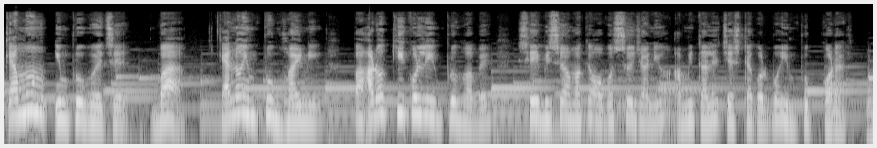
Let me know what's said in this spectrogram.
কেমন ইমপ্রুভ হয়েছে? বা কেন ইমপ্রুভ হয়নি? বা আরও কি করলে ইমপ্রুভ হবে? সেই বিষয়ে আমাকে অবশ্যই জানিও। আমি তাহলে চেষ্টা করব ইমপ্রুভ করার।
